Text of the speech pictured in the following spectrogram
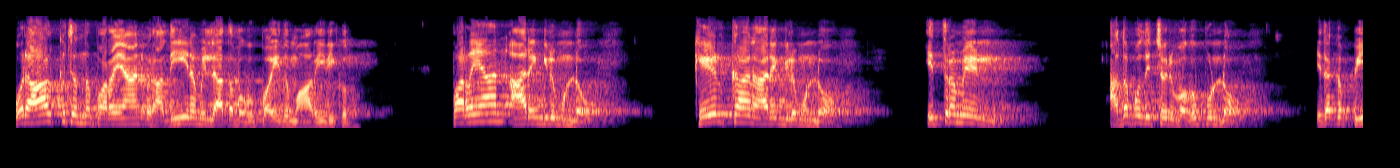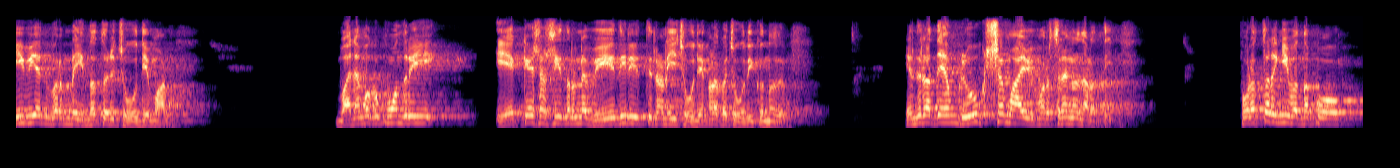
ഒരാൾക്ക് ചെന്ന് പറയാൻ ഒരു അധീനമില്ലാത്ത വകുപ്പായി ഇത് മാറിയിരിക്കുന്നു. പറയാൻ ആരെങ്കിലും ഉണ്ടോ കേൾക്കാൻ ആരെങ്കിലും ഉണ്ടോ ഇത്രമേൽ അതപതിച്ചൊരു വകുപ്പുണ്ടോ? ഇതൊക്കെ പി വി അൻവറിന്റെ ഇന്നത്തെ ഒരു ചോദ്യമാണ്. വനംവകുപ്പ് മന്ത്രി എ കെ ശശീന്ദ്രന്റെ വേദിയിലിരുത്തിലാണ് ഈ ചോദ്യങ്ങളൊക്കെ ചോദിക്കുന്നത്. എന്നിട്ട് അദ്ദേഹം രൂക്ഷമായ വിമർശനങ്ങൾ നടത്തി. പുറത്തിറങ്ങി വന്നപ്പോൾ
